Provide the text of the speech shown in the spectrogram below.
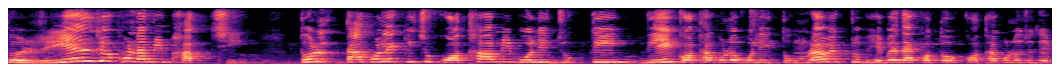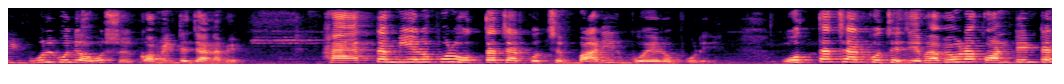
তো রিয়েল যখন আমি ভাবছি, তো তাহলে কিছু কথা আমি বলি, যুক্তি দিয়েই কথাগুলো বলি। তোমরাও একটু ভেবে দেখো তো, কথাগুলো যদি আমি ভুল বলি, অবশ্যই কমেন্টে জানাবে। হ্যাঁ একটা মেয়ের ওপর অত্যাচার করছে, বাড়ির বইয়ের ওপরে। অত্যাচার করছে, যেভাবে ওরা কন্টেন্টটা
